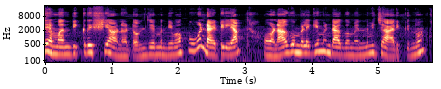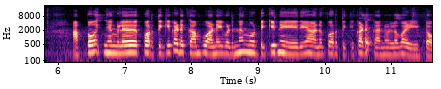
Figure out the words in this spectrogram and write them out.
ജമന്തി കൃഷിയാണ് കേട്ടോ. ജമന്തിമ പൂവുണ്ടായിട്ടില്ല ഓണാകുമ്പോഴേക്കും ഉണ്ടാകുമെന്ന് വിചാരിക്കുന്നു. അപ്പോൾ ഞങ്ങൾ പുറത്തേക്ക് കിടക്കാൻ പോവാണ്. ഇവിടുന്ന് അങ്ങോട്ടേക്ക് നേരെയാണ് പുറത്തേക്ക് കിടക്കാനുള്ള വഴി കേട്ടോ.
